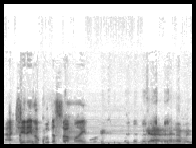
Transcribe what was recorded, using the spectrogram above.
Atirei no cu da sua mãe, pô. Cara, mas...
